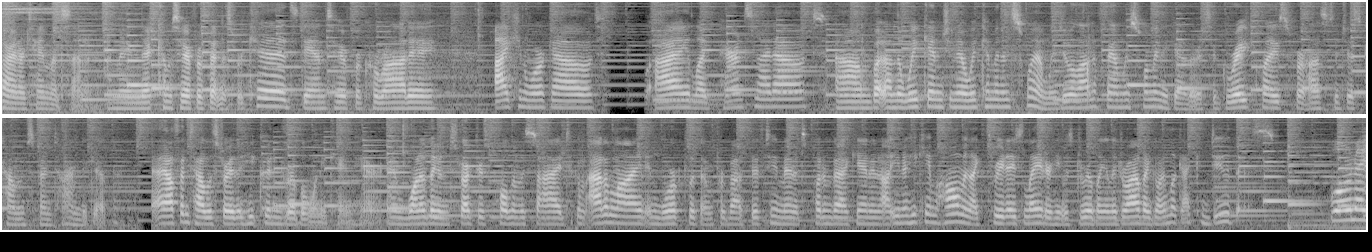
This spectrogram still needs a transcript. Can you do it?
our entertainment center. I mean, Nick comes here for Fitness for Kids, Dan's here for karate. I can work out. I like parents' night out, um, but on the weekends, you know, we come in and swim. We do a lot of family swimming together. It's a great place for us to just come spend time together. I often tell the story that he couldn't dribble when he came here, and one of the instructors pulled him aside, took him out of line, and worked with him for about 15 minutes, put him back in, and uh, you know, he came home, and like three days later, he was dribbling in the driveway, going, "Look, I can do this." Well, when I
